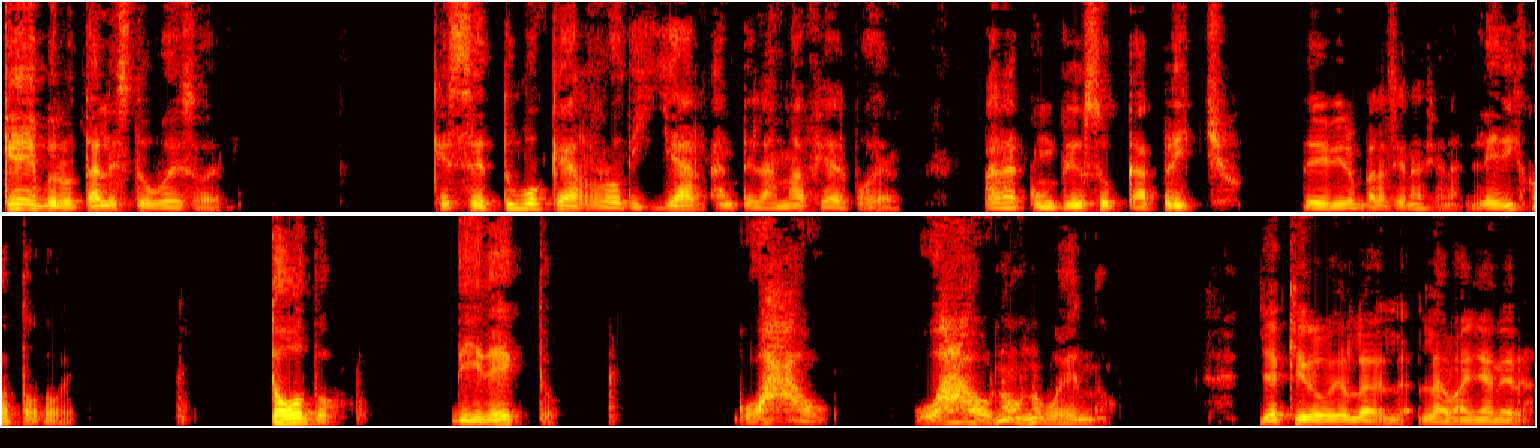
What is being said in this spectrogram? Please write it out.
qué brutal estuvo eso, ¿eh? que se tuvo que arrodillar ante la mafia del poder para cumplir su capricho de vivir en Palacio Nacional. Le dijo todo, ¿eh? todo, directo. ¡Wow! ¡Wow! No, no, bueno. Ya quiero ver la, la mañanera.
